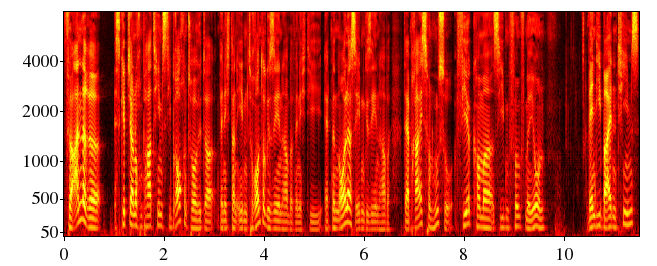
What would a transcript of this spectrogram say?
für andere, es gibt ja noch ein paar Teams, die brauchen Torhüter. Wenn ich dann eben Toronto gesehen habe, wenn ich die Edmonton Oilers eben gesehen habe, der Preis von Husso 4,75 Millionen. Wenn die beiden Teams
